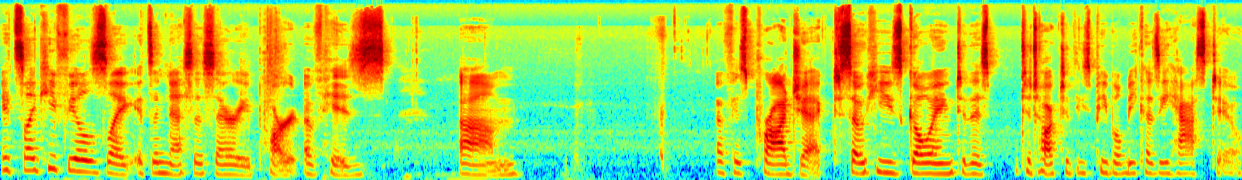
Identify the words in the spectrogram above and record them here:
It's like he feels like it's a necessary part of his um of his project. So he's going to this to talk to these people because he has to.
